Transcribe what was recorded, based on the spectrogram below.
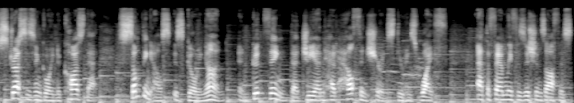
Stress isn't going to cause that. Something else is going on. And good thing that GN had health insurance through his wife. At the family physician's office,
